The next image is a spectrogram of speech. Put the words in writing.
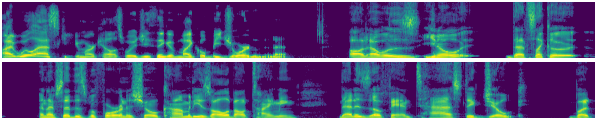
I will ask you, Mark Ellis, what did you think of Michael B. Jordan in it? Oh, that was, you know, that's like a, and I've said this before on the show comedy is all about timing. That is a fantastic joke, but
